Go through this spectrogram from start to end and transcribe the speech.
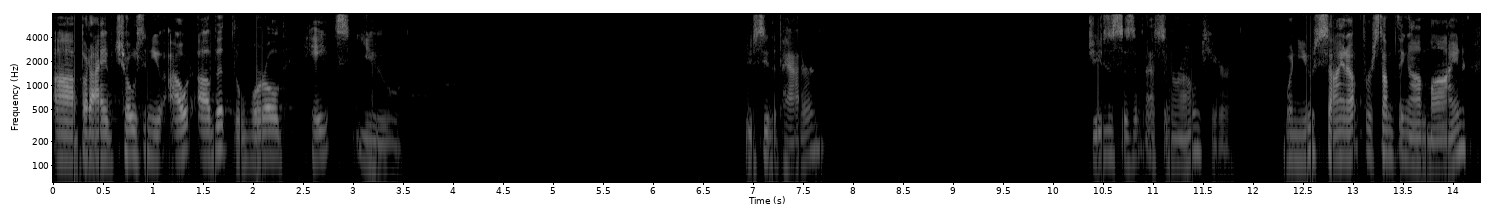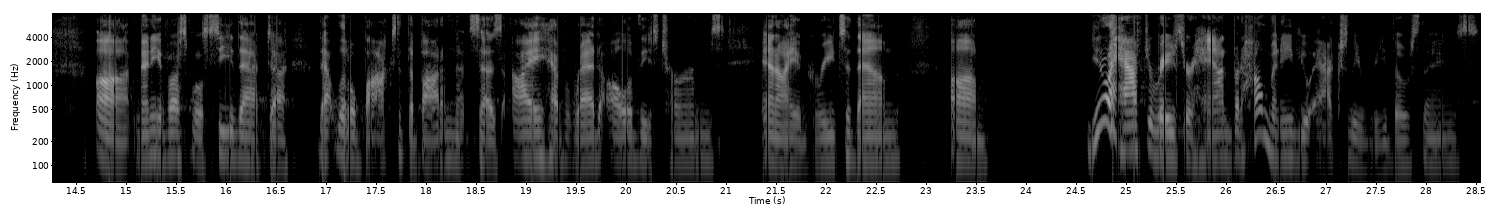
uh, but I have chosen you out of it, the world hates you. Do you see the pattern? Jesus isn't messing around here. When you sign up for something online, uh, many of us will see that, uh, that little box at the bottom that says, I have read all of these terms and I agree to them. Um, you don't have to raise your hand, but how many of you actually read those things?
